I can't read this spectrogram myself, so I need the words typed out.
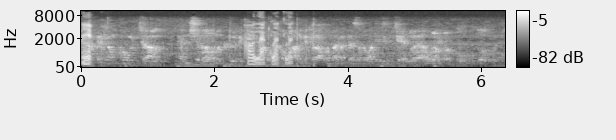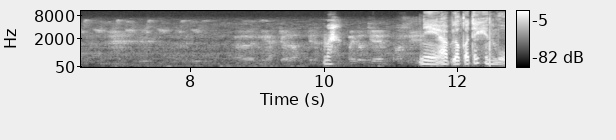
เนี่ย เอาหลักหลักหลักมา นี่ครับ เราก็จะเห็นหมู่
